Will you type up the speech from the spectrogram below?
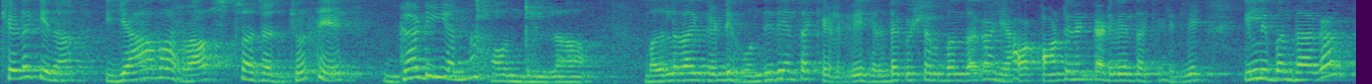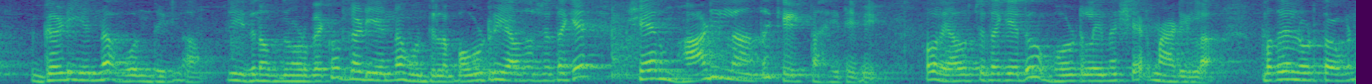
ಕೆಳಗಿನ ಯಾವ ರಾಷ್ಟ್ರದ ಜೊತೆ ಗಡಿಯನ್ನು ಹೊಂದಿಲ್ಲ? ಮೊದಲನೇದಾಗಿ ಗಂಡಿ ಹೊಂದಿದೆ ಅಂತ ಕೇಳಿದ್ವಿ. ಎರಡನೇ ಕ್ವಶನ್ ಬಂದಾಗ ಯಾವ ಕಾಂಟಿನೆಂಟ್ ನಡುವೆ ಅಂತ ಕೇಳಿದ್ವಿ. ಇಲ್ಲಿ ಬಂದಾಗ ಗಡಿಯನ್ನು ಹೊಂದಿಲ್ಲ. ಇದನ್ನ ನೋಡಬೇಕು, ಗಡಿಯನ್ನು ಹೊಂದಿಲ್ಲ. ಬೌಂಡ್ರಿ ಯಾವುದ್ರ ಜೊತೆಗೆ ಶೇರ್ ಮಾಡಿಲ್ಲ ಅಂತ ಕೇಳ್ತಾ ಇದ್ದೀವಿ. ಆದರೆ ಯಾವ್ದ್ರ ಜೊತೆಗೆ ಇದು? ಬೌಂಡ್ರಿಯನ್ನು ಶೇರ್ ಮಾಡಿಲ್ಲ. ಮೊದಲೇ ನೋಡ್ತಾ ಹೋಗೋಣ.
